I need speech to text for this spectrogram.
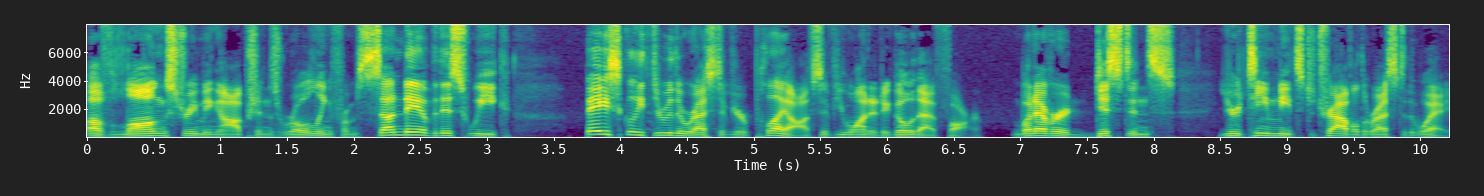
of long streaming options rolling from Sunday of this week basically through the rest of your playoffs if you wanted to go that far. Whatever distance your team needs to travel the rest of the way.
